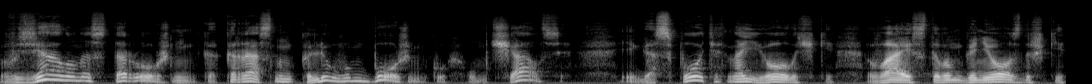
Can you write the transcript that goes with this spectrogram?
Взял он осторожненько красным клювом боженьку, умчался, и Господь на елочке в аистовом гнездышке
